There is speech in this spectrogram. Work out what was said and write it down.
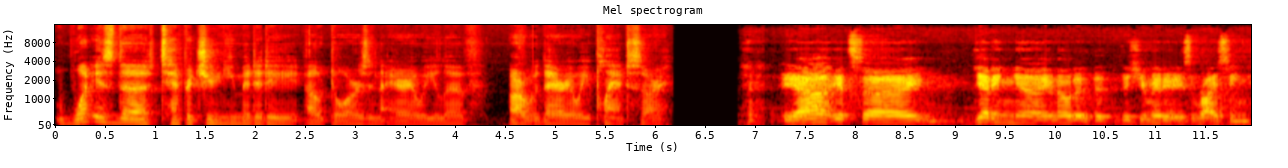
What is the temperature and humidity outdoors in the area where you live, or the area where you plant? Sorry. yeah, it's uh, getting, uh, you know, the, the, the, humidity is rising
